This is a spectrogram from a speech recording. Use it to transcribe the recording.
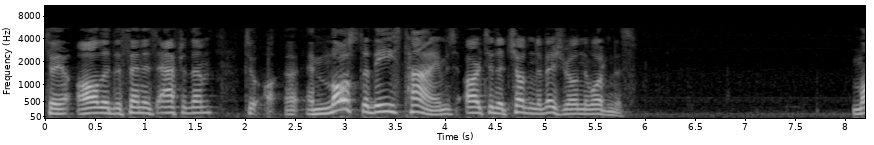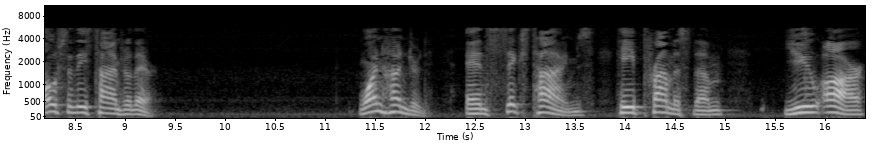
to all the descendants after them, to, uh, and most of these times are to the children of Israel in the wilderness. Most of these times are there. 106 times he promised them, You are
